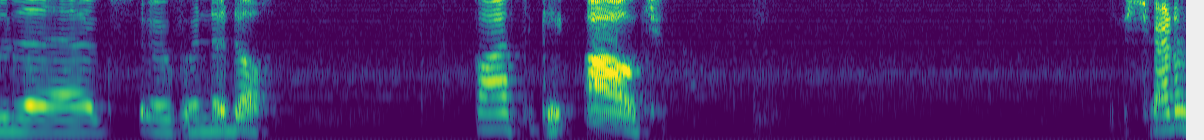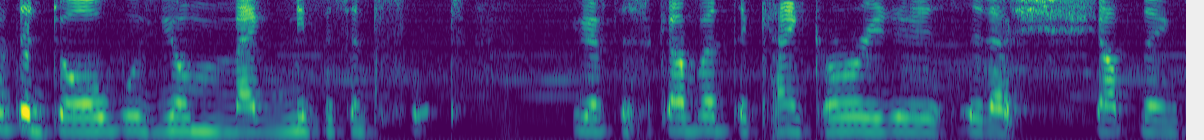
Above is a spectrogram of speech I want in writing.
let's open the door. I have to keep. Ouch! Shatter the door with your magnificent foot. You have discovered the cankeries that are something.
